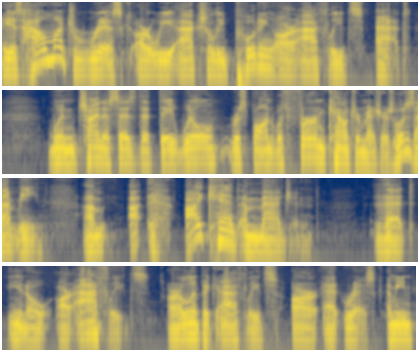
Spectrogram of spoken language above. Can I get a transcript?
is how much risk are we actually putting our athletes at when China says that they will respond with firm countermeasures? What does that mean? Um, I, I can't imagine that you know our athletes, our Olympic athletes, are at risk. I mean,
